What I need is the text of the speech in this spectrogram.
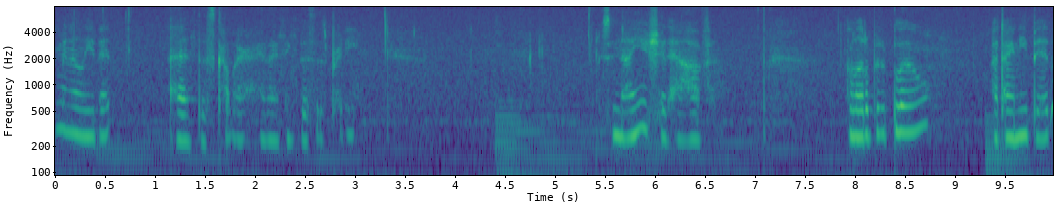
I'm gonna leave it at this color, and I think this is pretty. So now you should have a little bit of blue, a tiny bit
